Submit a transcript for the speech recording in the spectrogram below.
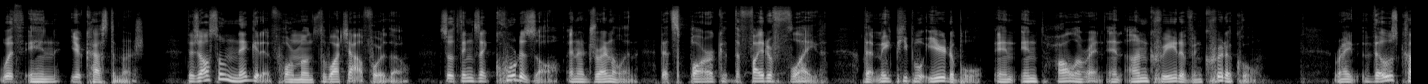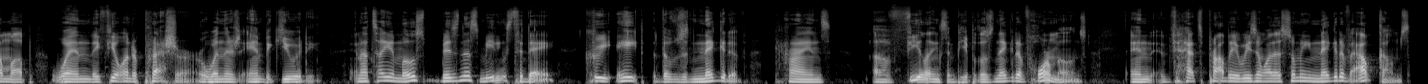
within your customers. There's also negative hormones to watch out for, though. So, things like cortisol and adrenaline that spark the fight or flight, that make people irritable and intolerant and uncreative and critical, right? Those come up when they feel under pressure or when there's ambiguity. And I'll tell you, most business meetings today create those negative kinds of feelings in people, those negative hormones. And that's probably a reason why there's so many negative outcomes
